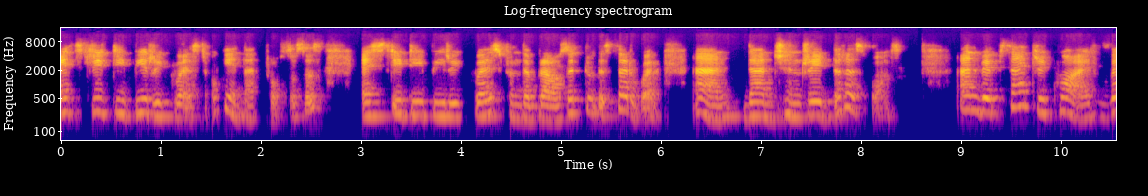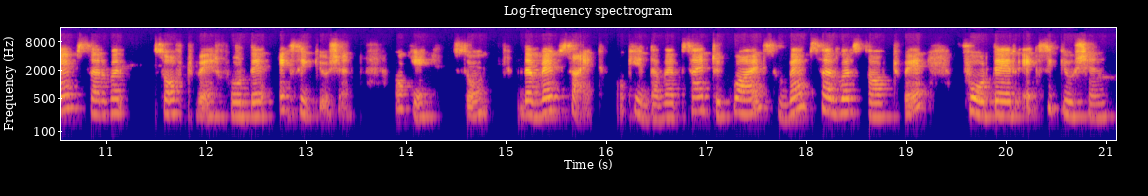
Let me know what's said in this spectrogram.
HTTP request. Okay, that processes HTTP request from the browser to the server and that generate the response. And website require web server software for their execution. Okay, so the website, okay, the website requires web server software for their execution.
